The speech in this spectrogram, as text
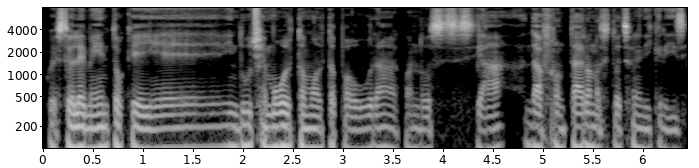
questo elemento che eh, induce molto, molta paura quando si ha da affrontare una situazione di crisi.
